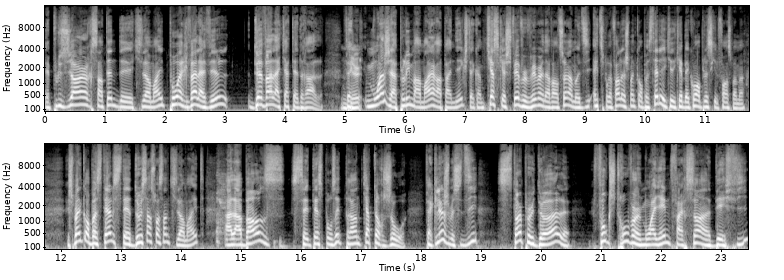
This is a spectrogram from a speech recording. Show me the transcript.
euh, plusieurs centaines de kilomètres pour arriver à la ville devant la cathédrale. Fait que moi, j'ai appelé ma mère en panique. J'étais comme, qu'est-ce que je fais? Veux vivre une aventure? Elle m'a dit, hey, tu pourrais faire le chemin de Compostelle. Et il y a des Québécois en plus qui le font en ce moment. Le chemin de Compostelle, c'était 260 km. À la base, c'était supposé de prendre 14 jours. Fait que là, je me suis dit, c'est un peu dole. Faut que je trouve un moyen de faire ça en défi.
